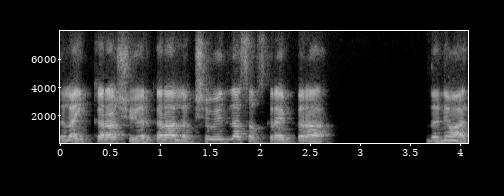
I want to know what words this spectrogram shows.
तर लाईक करा शेअर करा लक्षवेधला सबस्क्राईब करा. धन्यवाद.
